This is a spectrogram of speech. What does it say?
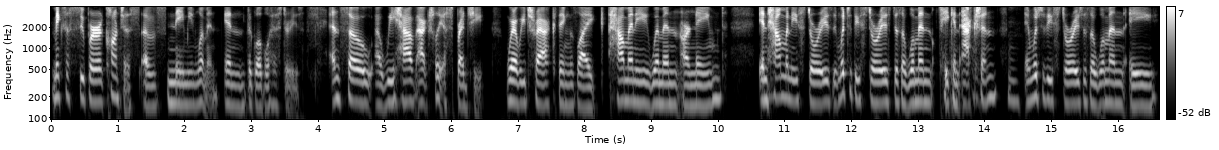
makes us super conscious of naming women in the global histories. And so uh, we have actually a spreadsheet where we track things like how many women are named, in how many stories, in which of these stories does a woman take an action, Hmm. in which of these stories is a woman a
